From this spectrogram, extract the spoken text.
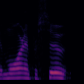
Good morning, Pursuit.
